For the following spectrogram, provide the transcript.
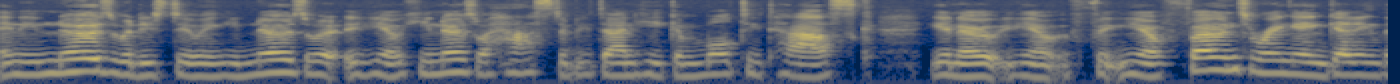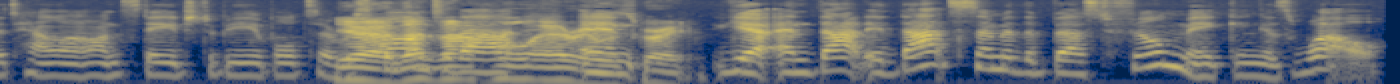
and he knows what he's doing. He knows what you know. He knows what has to be done. He can multitask. You know, you know, f- you know, phones ringing, getting the talent on stage to be able to Yeah, respond that, to that, that. whole area and, was great. yeah, and that that's some of the best filmmaking as well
